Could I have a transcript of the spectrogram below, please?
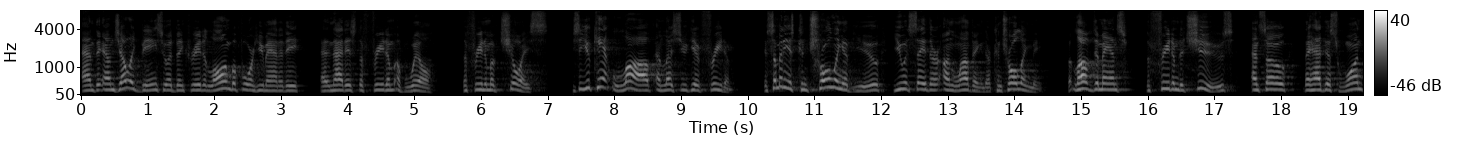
and the angelic beings who had been created long before humanity, and that is the freedom of will, the freedom of choice. You see, you can't love unless you give freedom. If somebody is controlling of you, you would say they're unloving, they're controlling me. But love demands the freedom to choose. And so they had this one,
